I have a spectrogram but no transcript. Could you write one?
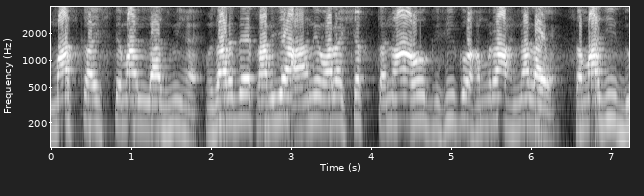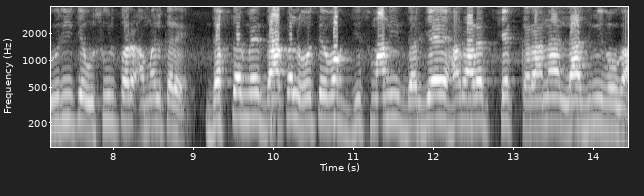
मास्क का इस्तेमाल लाजमी है। वजारत खारिजा आने वाला शख्स तनहा हो किसी को हमराह न लाए। समाजी दूरी के उसूल पर अमल करे। दफ्तर में दाखिल होते वक्त जिस्मानी दर्ज हरारत चेक कराना लाजमी होगा।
